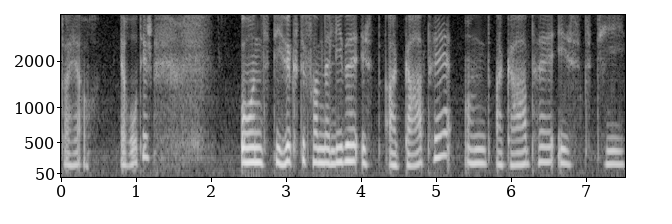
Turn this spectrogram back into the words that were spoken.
daher auch erotisch. Und die höchste Form der Liebe ist Agape und Agape ist die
